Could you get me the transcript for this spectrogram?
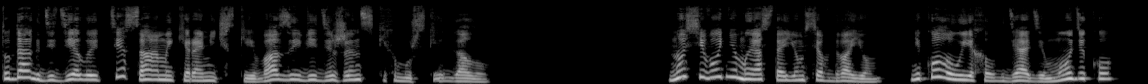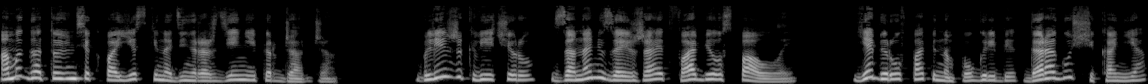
Туда, где делают те самые керамические вазы в виде женских и мужских голов. Но сегодня мы остаемся вдвоем. Никола уехал к дяде Модику, а мы готовимся к поездке на день рождения Перджарджа. Ближе к вечеру за нами заезжает Фабио с Паулой. Я беру в папином погребе дорогущий коньяк,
